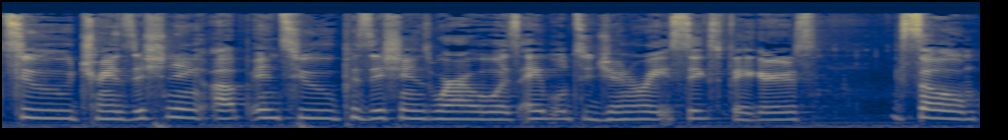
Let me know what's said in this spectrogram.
to transitioning up into positions where I was able to generate six figures. So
